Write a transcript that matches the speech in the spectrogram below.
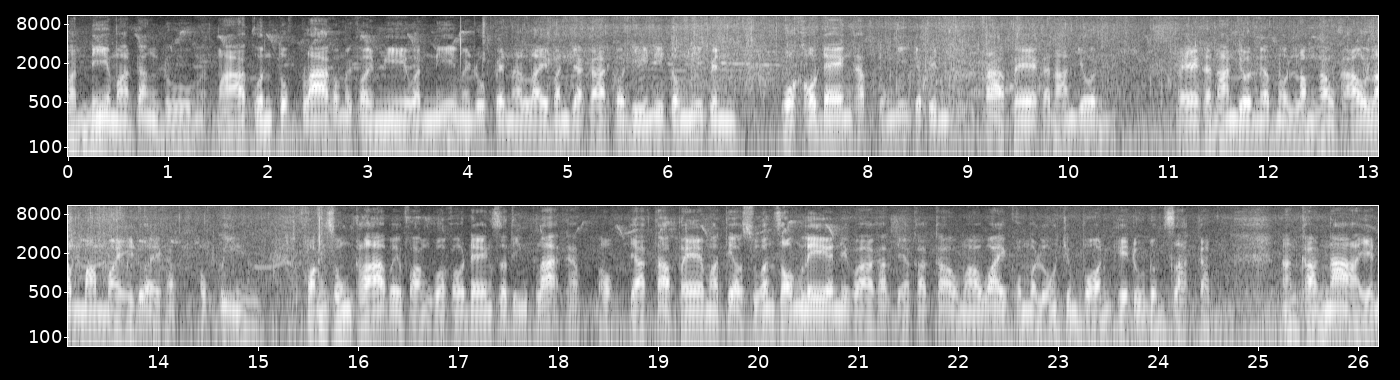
วันนี้มาตั้งดูหาคนตกปลาก็ไม่ค่อยมีวันนี้ไม่รู้เป็นอะไรบรรยากาศก็ดีนี่ตรงนี้เป็นหัวเขาแดงครับ ตรงนี้จะเป็นท่าแพขนานยนต์แพขนานยนต์ครับนนลำขาวขาวๆลำมาใหม่ด้วยครับเขาวิ่ง ฝั่งสงขลาไปฝั่งหัวเขาแดงสทิงพระครับ ออกจากท่าแพมาเที่ยวสวนสองเลนดีกว่าครับ เดี๋ยวก็เข้ามาไหว้กรมหลวงชุมพรเขตอุดมศักดิ์ครับอันข้างหน้าเห็น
